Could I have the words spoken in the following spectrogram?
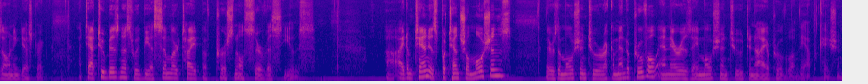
zoning district. A tattoo business would be a similar type of personal service use. Uh, Item 10 is potential motions. There's a motion to recommend approval, and there is a motion to deny approval of the application.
